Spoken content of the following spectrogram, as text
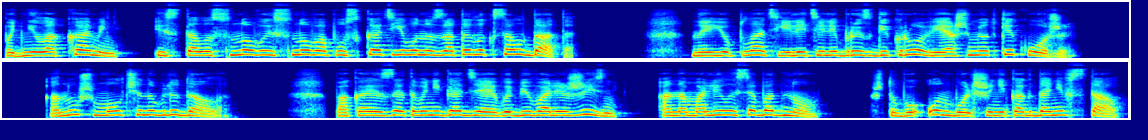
подняла камень и стала снова и снова опускать его на затылок солдата. На ее платье летели брызги крови и ошметки кожи. Ануш молча наблюдала. Пока из этого негодяя выбивали жизнь, она молилась об одном, чтобы он больше никогда не встал.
